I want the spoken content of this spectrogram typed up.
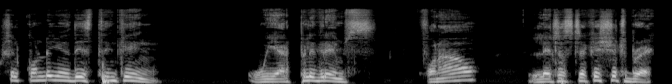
we shall continue this thinking. We are pilgrims. For now, let us take a short break.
